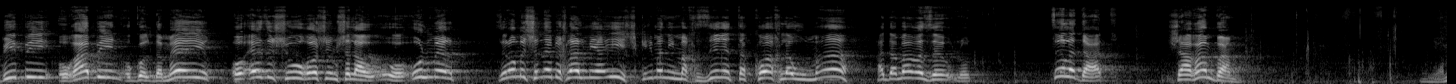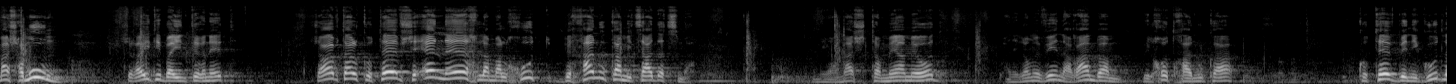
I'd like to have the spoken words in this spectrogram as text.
ביבי או רבין או גולדה מאיר או איזשהו ראש ממשלה או אולמרט. זה לא משנה בכלל מי האיש כי אם אני מחזיר את הכוח לאומה הדבר הזה הוא לא צריך לדעת שהרמב"ם אני ממש המום שראיתי באינטרנט שהרב טל כותב שאין ערך למלכות בחנוכה מצד עצמה. אני ממש תמה מאוד אני לא מבין הרמב"ם בהלכות חנוכה כותב בניגוד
